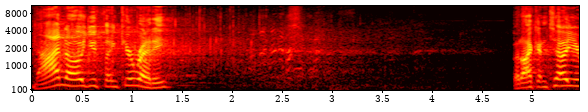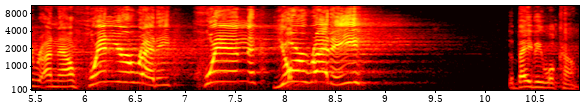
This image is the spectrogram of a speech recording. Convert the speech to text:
Now, I know you think you're ready. But I can tell you right now, when you're ready, when you're ready, the baby will come.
